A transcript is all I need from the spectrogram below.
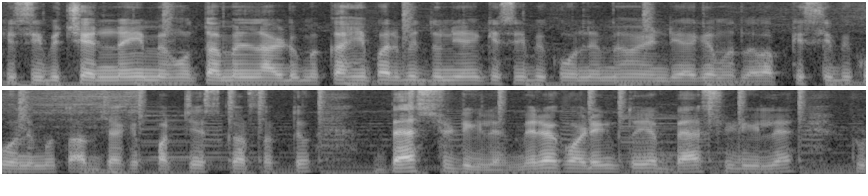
किसी भी चेन्नई में हो, तमिलनाडु में, कहीं पर भी दुनिया किसी भी कोने में हो इंडिया के मतलब आप किसी भी कोने में तो आप जाके परचेस कर सकते हो। बेस्ट डील है। मेरे अकॉर्डिंग तो ये बेस्ट डील है टू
